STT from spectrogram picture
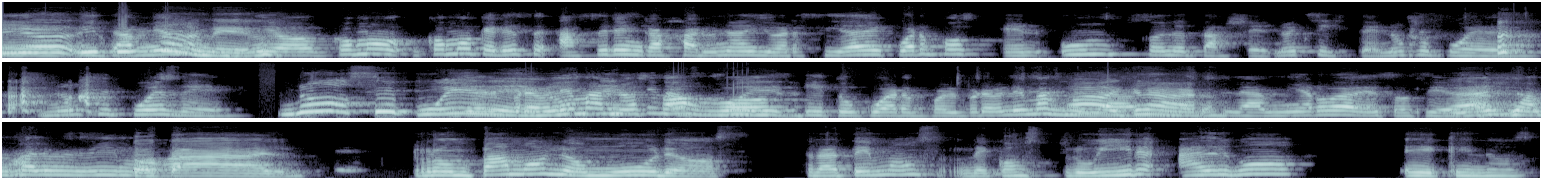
Eh, y también, digo, ¿cómo, ¿cómo querés hacer encajar una diversidad de cuerpos en un solo talle? No existe, no se puede, no se puede. No se puede. el problema no, sos vos y tu cuerpo, el problema es la, la, mierda de sociedad en la cual vivimos. Total. Rompamos los muros, tratemos de construir algo eh, que nos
